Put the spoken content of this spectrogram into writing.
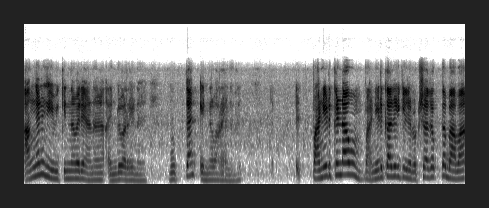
അങ്ങനെ ജീവിക്കുന്നവരെയാണ് എന്ത് പറയണത് മുക്തൻ എന്ന് പറയണത്. പണിയെടുക്കുന്നുണ്ടാവും പണിയെടുക്കാതിരിക്കില്ല. പക്ഷെ അതൊക്കെ ഭവ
